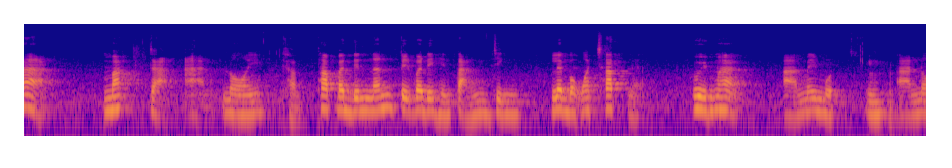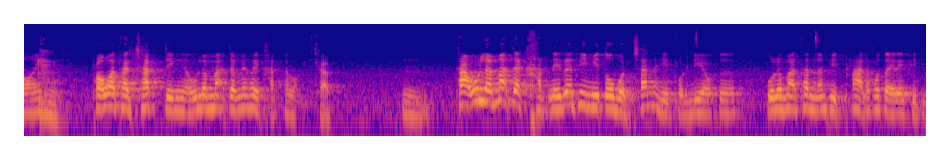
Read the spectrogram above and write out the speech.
มากมักจะอ่านน้อยครับ ถ้าประเด็นนั้นเป็นประเด็นเห็นต่างจริงๆและบอกว่าชัดเนี่ยอุ้ยมากอ่านไม่หมดอืมอ่านน้อย เพราะว่าถ้าชัดจริงอะอุลามะจะไม่ค่อยขัดกันหรอกครับอืมถ้าอุลามะจะขัดในเรื่องที่มีตัวบทชัดเหตุผลเดียวคือ อุลามะท่านนั้นผิดพลาดและเข้าใจอะไรผิดจ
